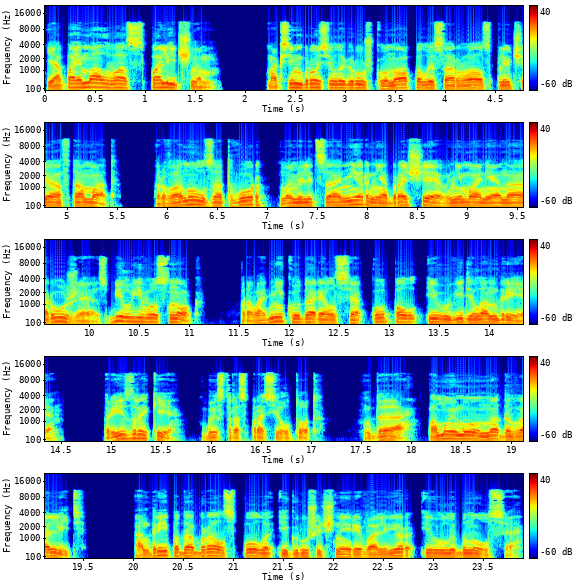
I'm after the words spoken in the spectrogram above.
«Я поймал вас с поличным». Максим бросил игрушку на пол и сорвал с плеча автомат. Рванул затвор, но милиционер, не обращая внимания на оружие, сбил его с ног. Проводник ударился о пол и увидел Андрея. «Призраки?» – быстро спросил тот. «Да, по-моему, надо валить». Андрей подобрал с пола игрушечный револьвер и улыбнулся.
